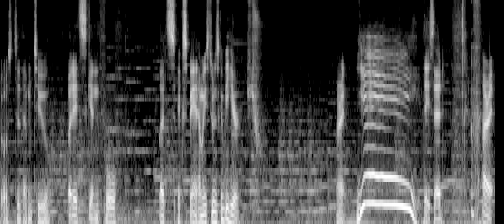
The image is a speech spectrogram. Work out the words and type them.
goes to them too, but it's getting full. Let's expand. How many students can be here? All right. Yay! They said. All right.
